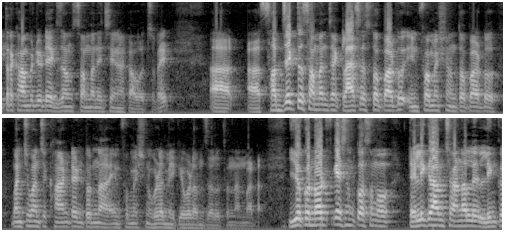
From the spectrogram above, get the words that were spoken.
ఇతర కాంపిటేటివ్ ఎగ్జామ్స్ సంబంధించిన కావచ్చు రైట్? సబ్జెక్టు సంబంధించిన క్లాసెస్తో పాటు ఇన్ఫర్మేషన్తో పాటు మంచి మంచి కాంటెంట్ ఉన్న ఇన్ఫర్మేషన్ కూడా మీకు ఇవ్వడం జరుగుతుంది అనమాట ఈ యొక్క నోటిఫికేషన్ కోసము టెలిగ్రామ్ ఛానల్ లింక్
